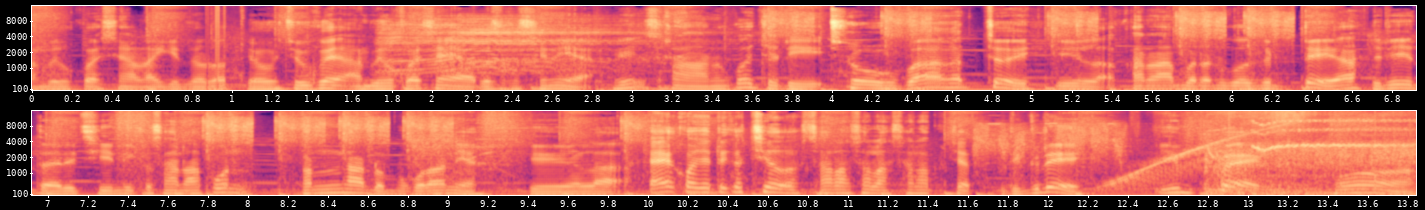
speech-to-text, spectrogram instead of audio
ambil quest questnya lagi dulu. Jauh juga ya ambil questnya ya harus ke sini ya. Ini serangan gue jadi jauh banget coy. Gila karena badan gue gede ya. Jadi dari sini ke sana pun kena dong pukulannya. Gila. Eh kok jadi kecil? Salah salah salah pencet. Jadi gede. Impact. Oh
